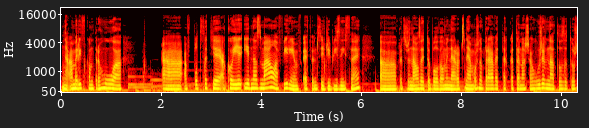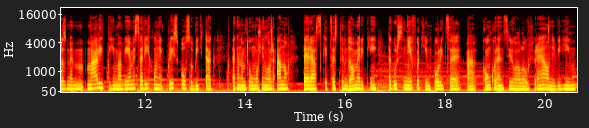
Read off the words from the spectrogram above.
na americkom trhu a, a, a v podstate ako je, jedna z mála firiem v FMCG biznise, a, pretože naozaj to bolo veľmi náročné a možno práve taká tá naša húževnatosť za to, že sme mali tým a vieme sa rýchlo nejak prispôsobiť, tak, tak nám to umožnilo, že áno, teraz, keď cestujem do Ameriky, tak už si nefotím police a konkurenciu, ale už reálne vidím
